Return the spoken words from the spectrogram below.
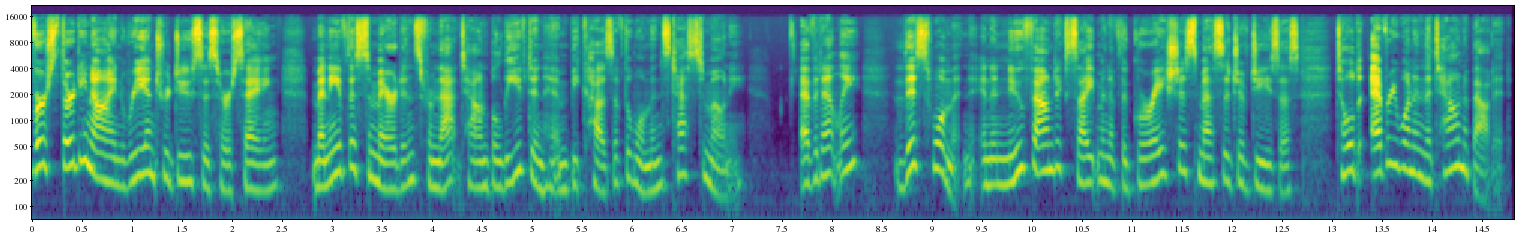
Verse 39 reintroduces her, saying, Many of the Samaritans from that town believed in him because of the woman's testimony. Evidently, this woman, in a newfound excitement of the gracious message of Jesus, told everyone in the town about it.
